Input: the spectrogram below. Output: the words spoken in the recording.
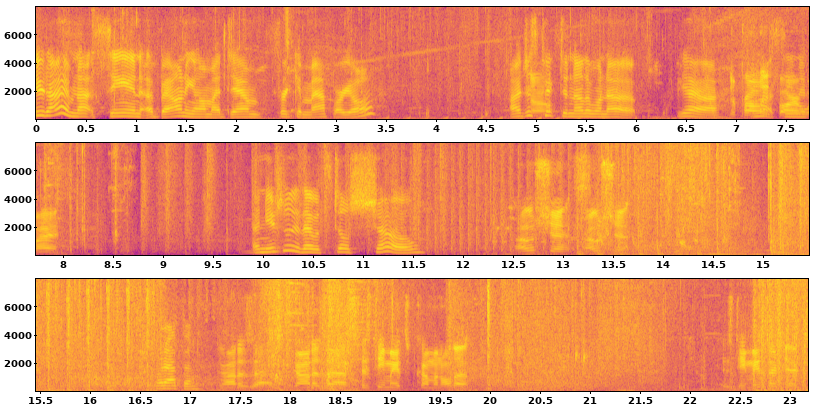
Dude, I am not seeing a bounty on my damn freaking map, are y'all? I just No. picked another one up. Yeah. They're probably far away. And usually they would still show. Oh shit, oh shit. What happened? Got his ass. Got his ass. His teammates are coming. Hold up. His teammates are dicks.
